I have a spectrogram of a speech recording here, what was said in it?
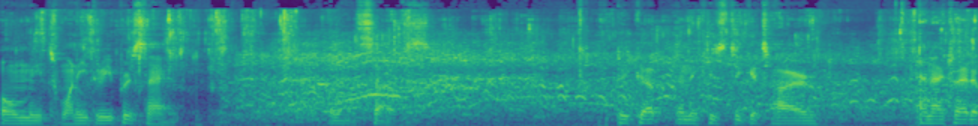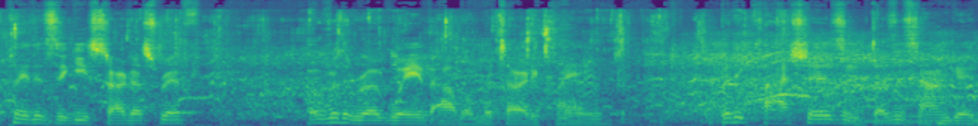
only 23%. Well, that sucks. Pick up an acoustic guitar, and I try to play the Ziggy Stardust riff over the Rogue Wave album that's already playing. It clashes and doesn't sound good,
